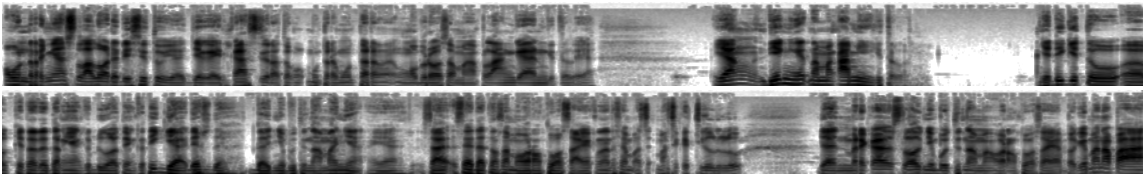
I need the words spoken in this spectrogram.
ownernya selalu ada di situ ya jagain kasir atau muter-muter ngobrol sama pelanggan gitu ya. Yang dia nginget nama kami gitu loh. Jadi gitu uh, kita datang yang kedua atau yang ketiga dia sudah udah nyebutin namanya ya. Saya, saya datang sama orang tua saya karena saya masih, masih kecil dulu. Dan mereka selalu nyebutin nama orang tua saya. Bagaimana pak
